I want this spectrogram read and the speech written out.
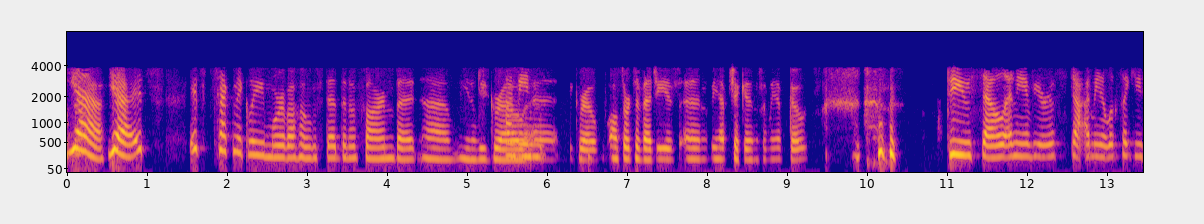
Yeah, yeah. It's it's technically more of a homestead than a farm, but uh, you know we grow. I mean- uh, we grow all sorts of veggies, and we have chickens, and we have goats. Do you sell any of your stuff? I mean, it looks like you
